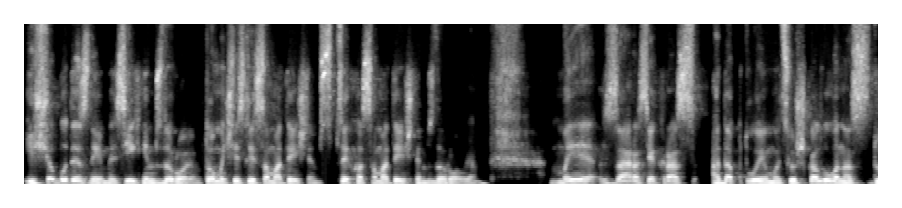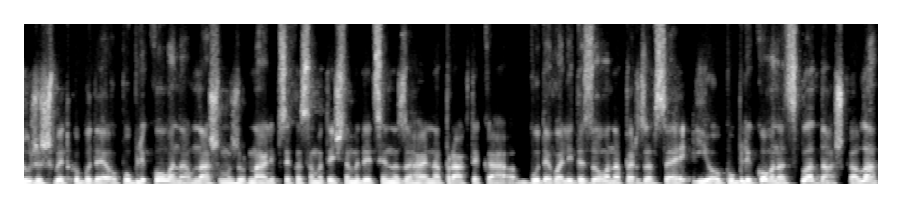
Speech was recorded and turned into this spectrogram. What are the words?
І що буде з ними, з їхнім здоров'ям, в тому числі соматичним, з психосоматичним здоров'ям? Ми зараз якраз адаптуємо цю шкалу. Вона дуже швидко буде опублікована в нашому журналі Психосоматична медицина, загальна практика буде валідизована, перш за все, і опублікована складна шкала,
